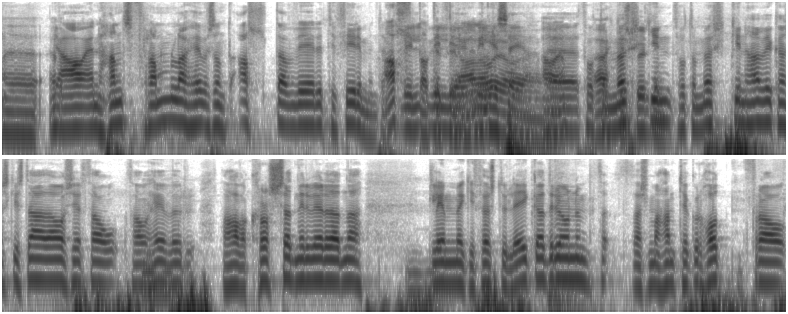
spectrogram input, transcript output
uh, Já, en hans framlag hefur samt alltaf verið til fyrirmyndar Alltaf vil, til vil, ég- fyrirmyndar. vil Já, ég já, segja já, já. Eh, þótt að mörkin þótt að mörkin hafi kannski stað á sér þá, þá hefur þá hafa krossarnir verið þarna glemum ekki föstu leikadrjónum þar sem að hann tekur hotn frá,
